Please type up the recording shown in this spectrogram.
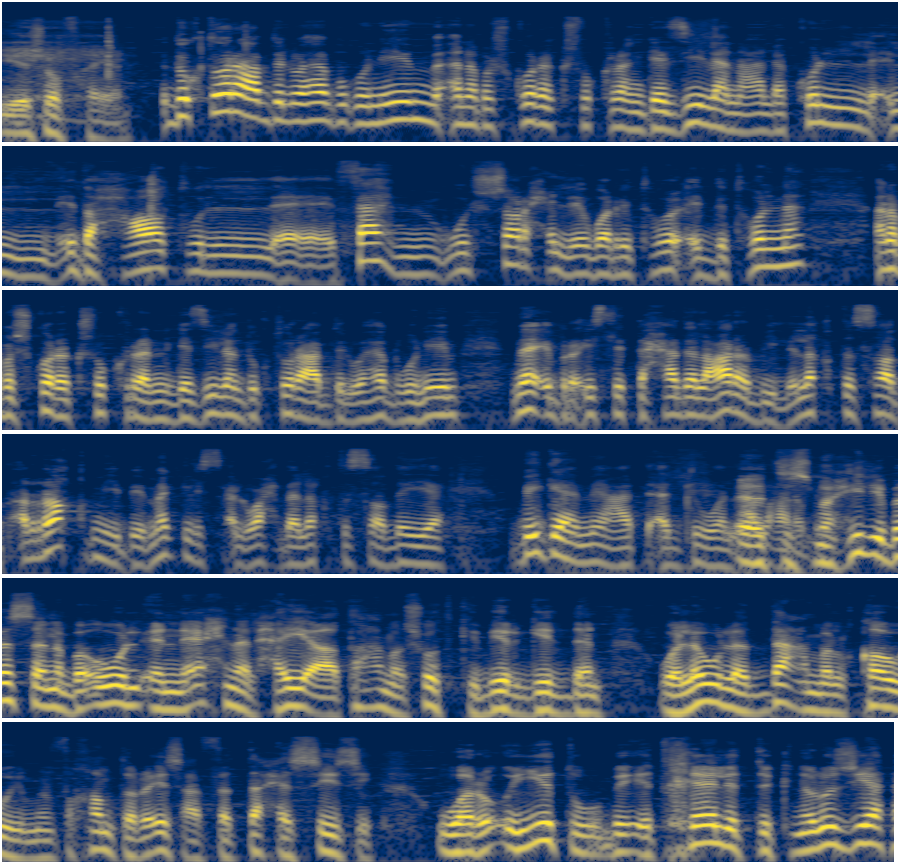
يشوفها يعني. دكتور عبد الوهاب غنيم أنا بشكرك شكرا جزيلا على كل الإيضاحات والفهم والشرح اللي وريته اديته لنا. أنا بشكرك شكرا جزيلا دكتور عبد الوهاب غنيم نائب رئيس الاتحاد العربي للاقتصاد الرقمي بمجلس الوحدة الاقتصادية بجامعة الدول آه، العربية. تسمحي لي بس أنا بقول إن إحنا الحقيقة قطعنا شوط كبير جدا ولولا الدعم القوي من فخامة الرئيس عبد الفتاح السيسي ورؤيته بإدخال التكنولوجيا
